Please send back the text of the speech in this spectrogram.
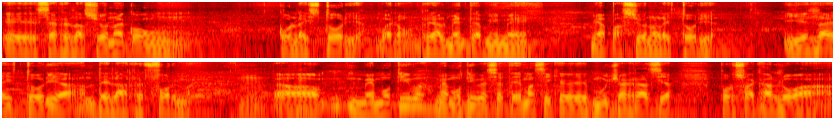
eh, se relaciona con, la historia. Bueno, realmente a mí me, apasiona la historia y es la historia de la reforma. Mm. Ah, me motiva, me motiva ese tema, así que muchas gracias por sacarlo a,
